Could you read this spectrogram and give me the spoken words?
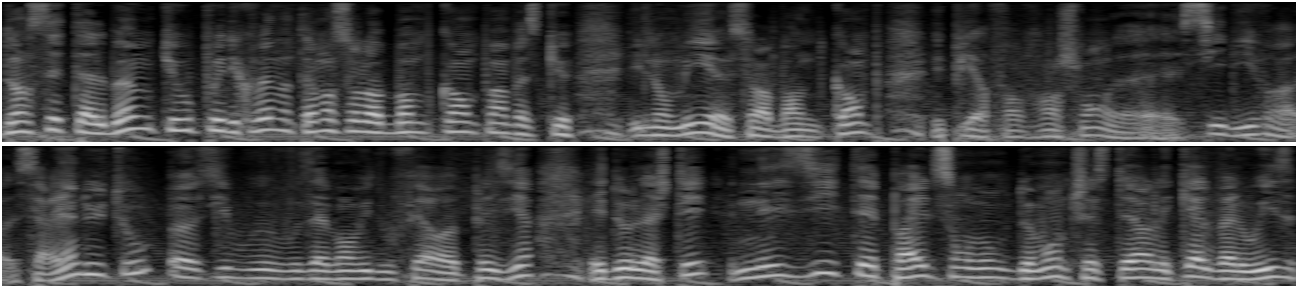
dans cet album que vous pouvez découvrir notamment sur leur Bandcamp, hein, parce que ils l'ont mis sur leur Bandcamp. Et puis enfin franchement, 6 livres, c'est rien du tout. Euh, si vous, avez envie de vous faire euh, plaisir et de l'acheter, n'hésitez pas. Ils sont donc de Manchester, les Calvalouise,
